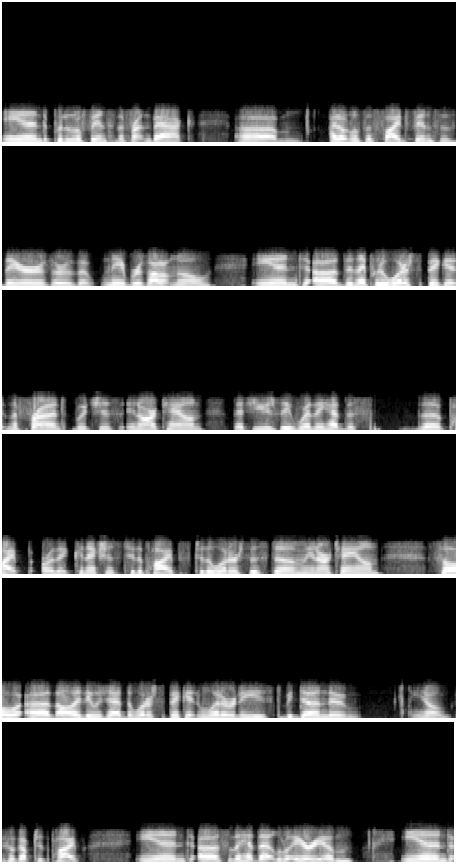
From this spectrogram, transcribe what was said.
and put a little fence in the front and back. Um, I don't know if the side fence is theirs or the neighbors. I don't know and uh then they put a water spigot in the front which is in our town that's usually where they had the the pipe or the connections to the pipes to the water system in our town. So uh all they do is add the water spigot and whatever needs to be done to you know hook up to the pipe. And uh so they had that little area. And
